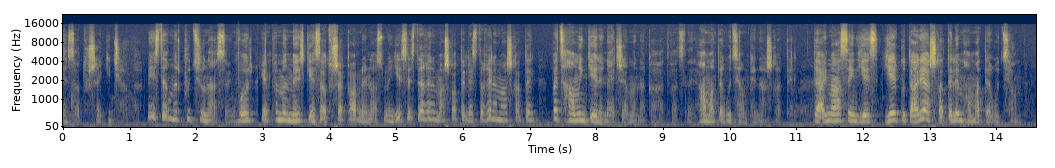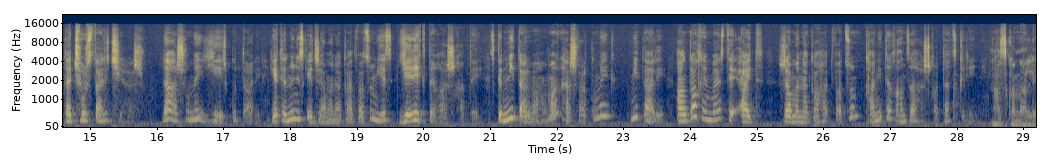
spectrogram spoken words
կենսաթոշակի չափը։ Մի այստեղ նրբություն ասենք, որ երբեմն մեր կենսաթոշակառներն ասում են, ես այստեղ եմ աշխատել, այստեղ եմ աշխատել, բայց համընկել են այդ ժամանակահատվածները, համատեղությամբ են աշխատել։ Դա իմ ասենք ես 2 տարի աշխատել եմ համատեղությամբ։ Դա 4 տարի չի հաշվում։ Դա հաշվում է 2 տարի։ Եթե նույնիսկ այդ ժամանակահատվածում ես 3 տեղ աշխատեի, իսկ մի տարվա համար հաշվարկում ենք մի տարի։ Անկախ այնպես թե այդ ժամանակահատվածում քանի տեղ անձը աշխատած կլինի։ Հասկանալի։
